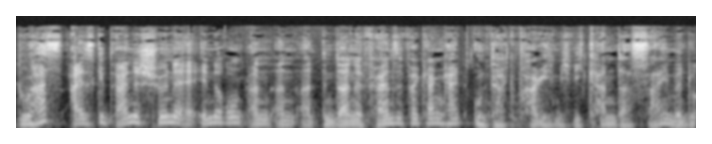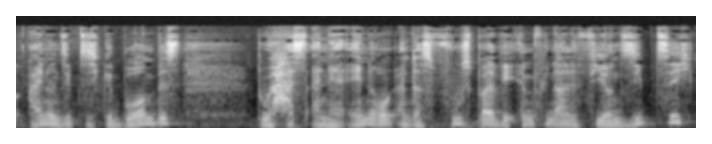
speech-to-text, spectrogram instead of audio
Du hast, es gibt eine schöne Erinnerung an, an, an in deine Fernsehvergangenheit und da frage ich mich, wie kann das sein, wenn du 71 geboren bist? Du hast eine Erinnerung an das Fußball-WM-Finale 74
